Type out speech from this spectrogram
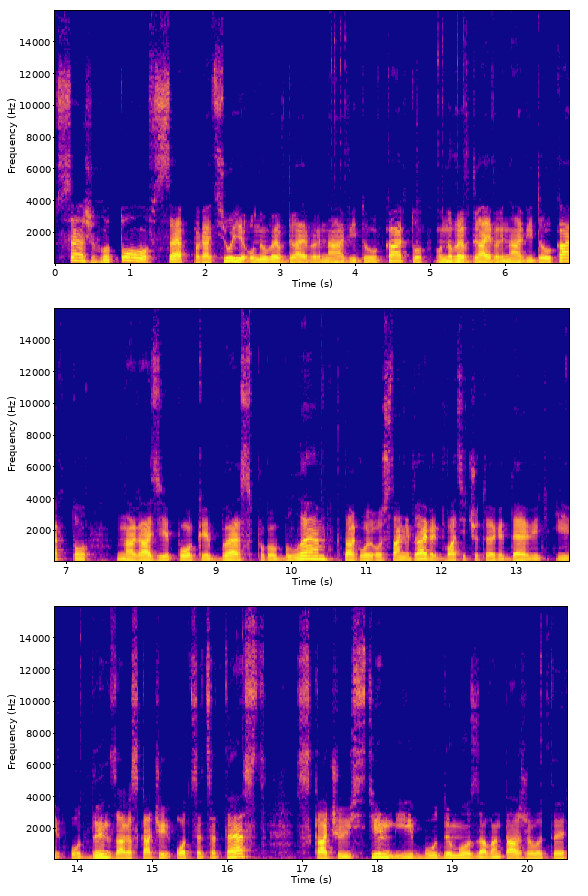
Все ж готово, все працює. Оновив драйвер на відеокарту. Оновив драйвер на відеокарту. Наразі поки без проблем. Так, останній драйвер 24.9 і 1. Зараз скачую OCC тест, скачую Steam і будемо завантажувати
